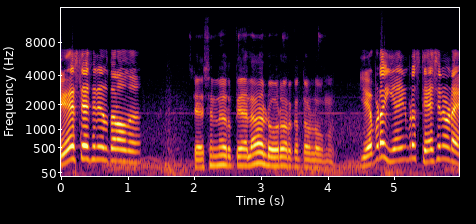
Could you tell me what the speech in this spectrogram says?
ഏ സ്റ്റേഷനിൽ നിർത്തണോന്ന്? സ്റ്റേഷനിൽ നിർത്തിയാലേ ഡോർ തുറക്കത്തുള്ളൂ എവിടെ? ഞാൻ ഇവിടെ സ്റ്റേഷൻ എവിടെ?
